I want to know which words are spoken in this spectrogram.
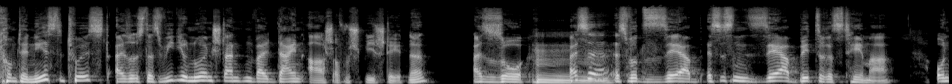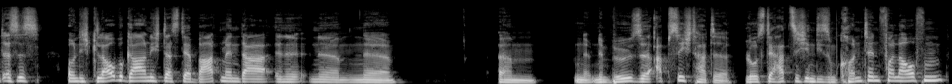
kommt der nächste Twist, also ist das Video nur entstanden, weil dein Arsch auf dem Spiel steht, ne? Also so, hm. weißt du, es wird sehr, es ist ein sehr bitteres Thema und es ist und ich glaube gar nicht, dass der Bartman da eine, eine, eine ähm, eine, eine böse Absicht hatte. Bloß der hat sich in diesem Content verlaufen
